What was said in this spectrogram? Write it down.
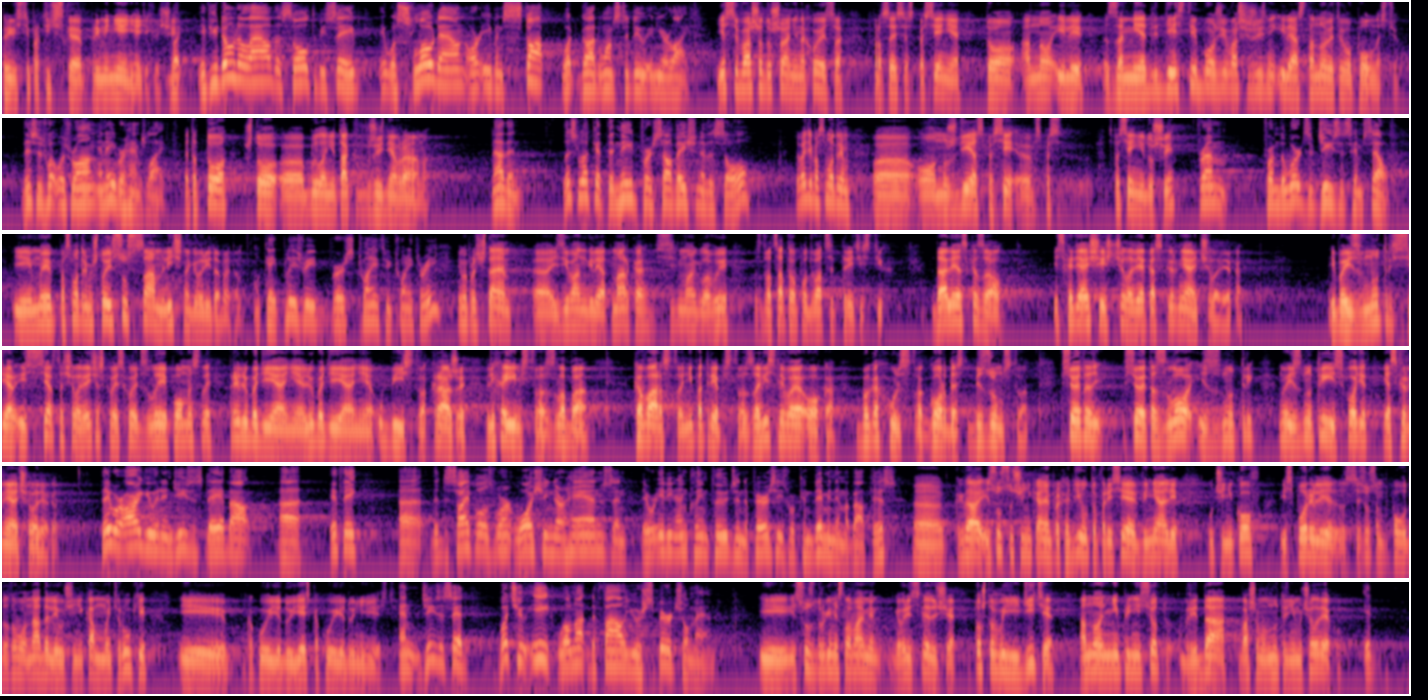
привести практическое применение этих вещей. But if you don't allow the soul to be saved, it will slow down or even stop what God wants to do in your life. Если ваша душа не находится в процессе спасения, то оно или замедлит действие Божье в вашей жизни, или остановит его полностью. This is what was wrong in Abraham's life. Это то, что э, было не так в жизни Авраама. Now then, let's look at the need for salvation of the soul. Давайте посмотрим э, о нужде спасе- э, в спас- спасении души. from, from the words of Jesus himself. И мы посмотрим, что Иисус сам лично говорит об этом. Okay, please read verse 20 through 23. И мы прочитаем э, из Евангелия от Марка, 7 главы, с 20 по 23 стих. Далее сказал, «Исходящее из человека оскверняет человека, ибо изнутрь сер- из сердца человеческого исходят злые помыслы, прелюбодеяние, любодеяние, убийство, кражи, лихаимство, злоба, коварство, непотребство, завистливое око, богохульство, гордость, безумство. Все это, все это зло изнутри, ну, изнутри исходит и оскверняет человека. They were arguing in Jesus' day about uh, if they, uh, the disciples weren't washing their hands and they were eating unclean foods, and the Pharisees were condemning them about this. Э, Когда Иисус с учениками проходил, то фарисеи обвиняли учеников и спорили с Иисусом по поводу того, надо ли ученикам мыть руки и какую еду есть, какую еду не есть. And Jesus said, What you eat will not defile your spiritual man. И Иисус, другими словами, говорит следующее. То, что вы едите, оно не принесет вреда вашему внутреннему человеку. It,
